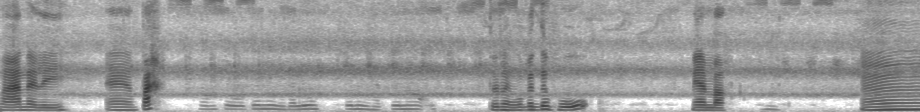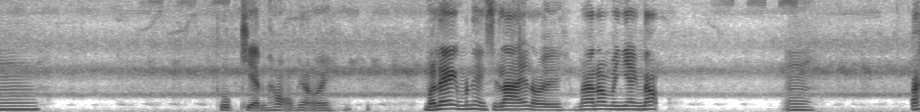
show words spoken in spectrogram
มาหน่อยเลยเออปะสองตัวตัวหนึ่งกับลูกตัวหนึ่งหักตัวน้อยตัวหนึ่งมันเป็นตัวผู้แม่นบอกอืมกบเขียนห้องพี่น้องเอ้ยแมาแรงมันแห่งสิลายเลยมาเนาะไม่แย่งเนาะอืมปะ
